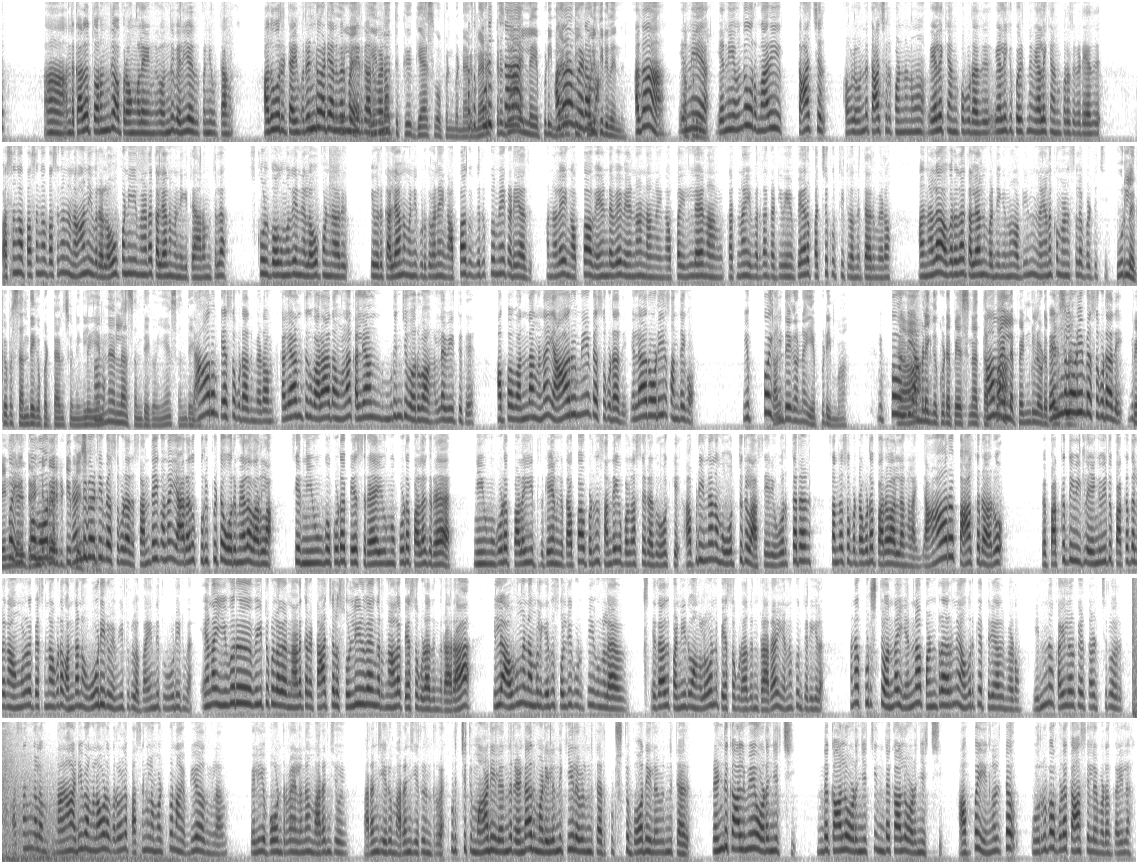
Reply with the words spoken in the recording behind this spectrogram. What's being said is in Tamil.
அந்த கதவை திறந்து அப்புறம் அவங்கள எங்க வந்து வெளியே இது பண்ணி விட்டாங்க. அது ஒரு டைம் ரெண்டு வாட்டி அந்த மாதிரி பண்ணியிருக்காரு மேடம் என்னத்துக்கு கேஸ் ஓபன் பண்ணாரு? மிரட்டுறதா இல்ல எப்படி? அதான் மிரட்டி மேடம். கொளுத்திடுவேன்னு. அதான். என்னைய என்னைய வந்து ஒரு மாதிரி டார்ச்சர் அவளை வந்து டார்ச்சர் பண்ணணும். வேலைக்கு அனுப்பக்கூடாது. வேலைக்கு போயிட்டுன்னு வேலைக்கு அனுப்புறது கிடையாது. பசங்க பசங்க பசங்க நானும் இவரை லவ் பண்ணி மேட கல்யாணம் பண்ணிக்கிட்டேன் ஆரம்பத்தில். ஸ்கூல் போகும்போது என்னை லவ் பண்ணாரு. இவர் கல்யாணம் பண்ணி கொடுக்க வேணாம். எங்கள் அப்பாவுக்கு விருப்பமே கிடையாது. அதனால எங்கள் அப்பா வேண்டவே வேணாம். நாங்கள் எங்கள் அப்பா இல்லை. நாங்கள் கட்டினா இவர் தான் கட்டி என் பேரை பச்சை குத்திட்டு வந்துட்டாரு மேடம். அதனால அவரை தான் கல்யாணம் பண்ணிக்கணும் அப்படின்னு எனக்கு மனசில் பட்டுச்சு. ஊர்ல இருக்கிறப்ப சந்தேகப்பட்டாருன்னு சொன்னீங்களே. என்னெல்லாம் சந்தேகம்? ஏன் சந்தேகம்? யாரும் பேசக்கூடாது மேடம். கல்யாணத்துக்கு வராதவங்கலாம் கல்யாணம் முடிஞ்சு வருவாங்கல்ல வீட்டுக்கு. அப்போ வந்தாங்கன்னா யாருமே பேசக்கூடாது. எல்லாரோடையும் சந்தேகம். இப்போ சந்தேகம்னா எப்படிம்மா? இப்போ வந்து ஆம்பளைங்க கூட பேசினா தப்பா. இல்ல பெண்களோட பெண்களோடையும் பேசக்கூடாது. இப்போ இப்போ ஒரு ரெண்டு. பேர்ட்டையும் பேசக்கூடாது. சந்தேகம்னா யாராவது குறிப்பிட்ட ஒரு மேலே வரலாம். சரி நீ இவங்க கூட பேசுற இவங்க கூட பழகுற நீ இவங்க கூட பழகிட்டு இருக்க எனக்கு தப்பா படுது சந்தேகப்படலாம். சரி அது ஓகே. அப்படின்னா நம்ம ஒத்துக்கலாம். சரி ஒருத்தரை சந்தோஷப்பட்டா கூட பரவாயில்லங்களா? யாரை பார்க்குறாரோ இப்போ பக்கத்து வீட்டில் எங்கள் வீட்டு பக்கத்தில் இருக்க அவங்களோட பேசினா கூட வந்தால் நான் ஓடிடுவேன் வீட்டுக்குள்ளே பயந்துட்டு ஓடிடுவேன். ஏன்னா இவர் வீட்டுக்குள்ளே நடக்கிற டார்ச்சரை சொல்லிடுவேங்கிறதுனால பேசக்கூடாதுங்கிறாரா? இல்லை அவங்க நம்மளுக்கு எதுவும் சொல்லி கொடுத்து இவங்கள ஏதாவது பண்ணிடுவாங்களோன்னு பேசக்கூடாதுன்றாரா? எனக்கும் தெரியல. ஆனால் குடிச்சிட்டு வந்தால் என்ன பண்ணுறாருன்னு அவருக்கே தெரியாது மேடம். என்ன கையில் இருக்க எடுத்து அடிச்சிருவாரு? பசங்களை நான் அடிவாங்களா கூட பரவாயில்ல பசங்களை மட்டும் நான் எப்படியோ அதுங்கள வெளியே போன்றுவேன் இல்லைன்னா மறைஞ்சு மறைஞ்சிரு மறைஞ்சிருன்றுவேன். குடிச்சிட்டு மாடியிலேருந்து ரெண்டாவது மாடியிலேருந்து கீழே விழுந்துட்டாரு. குடிச்சிட்டு போதையில் விழுந்துட்டாரு. ரெண்டு காலுமே உடஞ்சிருச்சு. இந்த காலும் உடஞ்சிருச்சு இந்த காலும் உடஞ்சிருச்சு. அப்போ எங்கள்கிட்ட ஒரு ரூபா கூட காசு இல்லை மேடம் கையில்.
